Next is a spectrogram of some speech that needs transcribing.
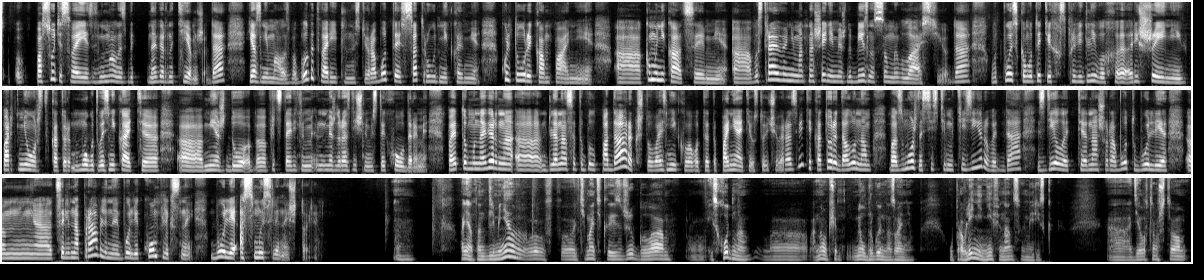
по сути своей занималась бы, наверное, тем же. Да? Я занималась бы благотворительностью, работой с сотрудниками, культурой компании, а, коммуникациями, а, выстраиванием отношений между бизнесом и властью, да? вот поиском вот этих справедливых э, решений, партнерств, которые могут возникать э, а, между представителями, между различными стейкхолдерами. Поэтому, наверное, Э, для нас это был подарок, что возникло вот это понятие устойчивое развитие, которое дало нам возможность систематизировать, да, сделать нашу работу более эм, э, целенаправленной, более комплексной, более осмысленной, что ли. Понятно. Для меня тематика ESG была исходно, э, она вообще имела другое название. Управление нефинансовыми рисками. А, дело в том, что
